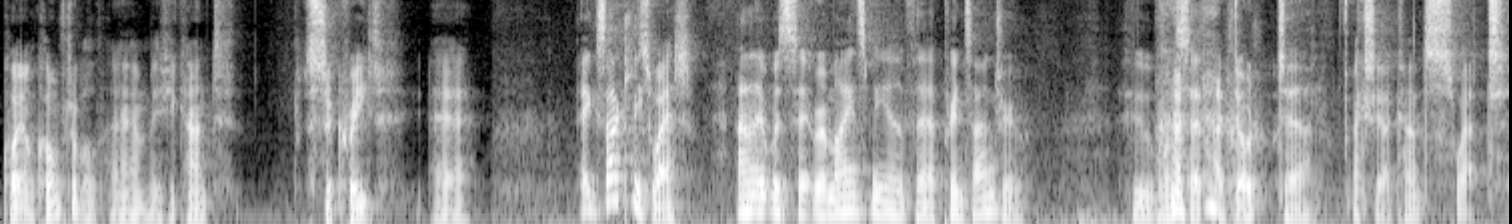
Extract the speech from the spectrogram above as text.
quite uncomfortable um, if you can't secrete uh, Exactly. sweat. And it was it reminds me of uh, Prince Andrew, who once said, "I don't uh, actually I can't sweat."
